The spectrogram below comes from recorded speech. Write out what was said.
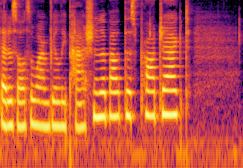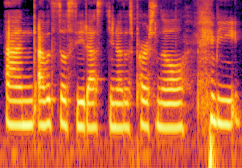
that is also why I'm really passionate about this project. And I would still see it as, you know, this personal, maybe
